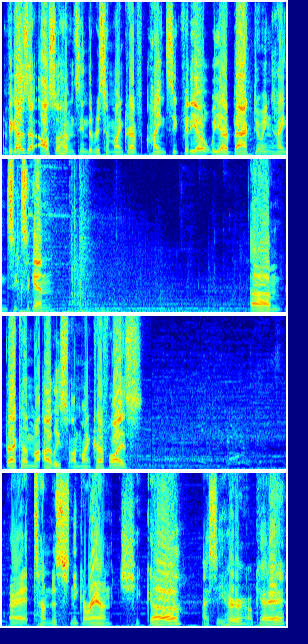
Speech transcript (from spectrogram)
If you guys also haven't seen the recent Minecraft hide and seek video, we are back doing hide and seeks again. Um, back on my, at least on Minecraft wise. Alright, time to sneak around. Chica. I see her. Okay.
